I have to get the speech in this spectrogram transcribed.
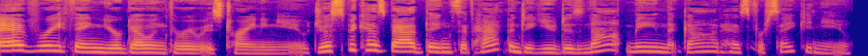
Everything you're going through is training you. Just because bad things have happened to you does not mean that God has forsaken you.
